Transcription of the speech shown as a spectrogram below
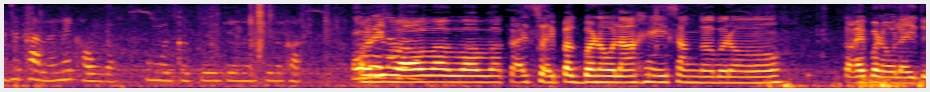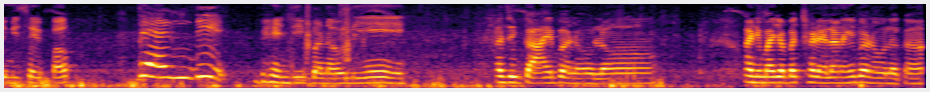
मुझे खाना नहीं खाऊंगा मत करते तेरे तेरे खा अरे वा वा वा वा काय स्वयंपाक बनवला आहे? सांगा बरं. काय बनवलाय तुम्ही स्वयंपाक? भेंडी. भेंडी बनवली. अजून काय बनवलं? आणि माझ्या बछड्याला नाही बनवलं का?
